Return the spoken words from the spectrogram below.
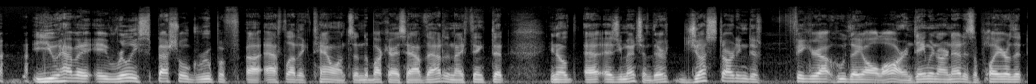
you have a, a really special group of uh, athletic talents, and the Buckeyes have that. And I think that, you know, as you mentioned, they're just starting to figure out who they all are. And Damon Arnette is a player that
